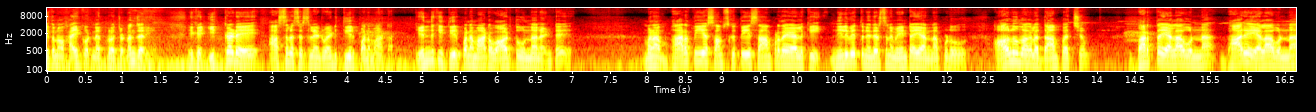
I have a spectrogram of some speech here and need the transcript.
ఇతను హైకోర్టుని అప్రోచ్ అవ్వడం జరిగింది. ఇక ఇక్కడే అసలు సిస్సులైనటువంటి తీర్పు అన్నమాట. ఎందుకు ఈ తీర్పు అన్న మాట వాడుతూ ఉన్నానంటే మన భారతీయ సంస్కృతి సాంప్రదాయాలకి నిలువెత్తు నిదర్శనం ఏంటయ్యా అన్నప్పుడు ఆలుమగల దాంపత్యం భర్త ఎలా ఉన్నా భార్య ఎలా ఉన్నా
